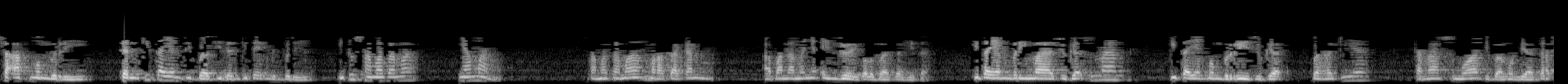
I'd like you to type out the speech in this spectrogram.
saat memberi dan kita yang dibagi dan kita yang diberi itu sama-sama nyaman. Sama-sama merasakan apa namanya enjoy kalau bahasa kita. Kita yang terima juga senang, kita yang memberi juga bahagia, karena semua dibangun di atas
